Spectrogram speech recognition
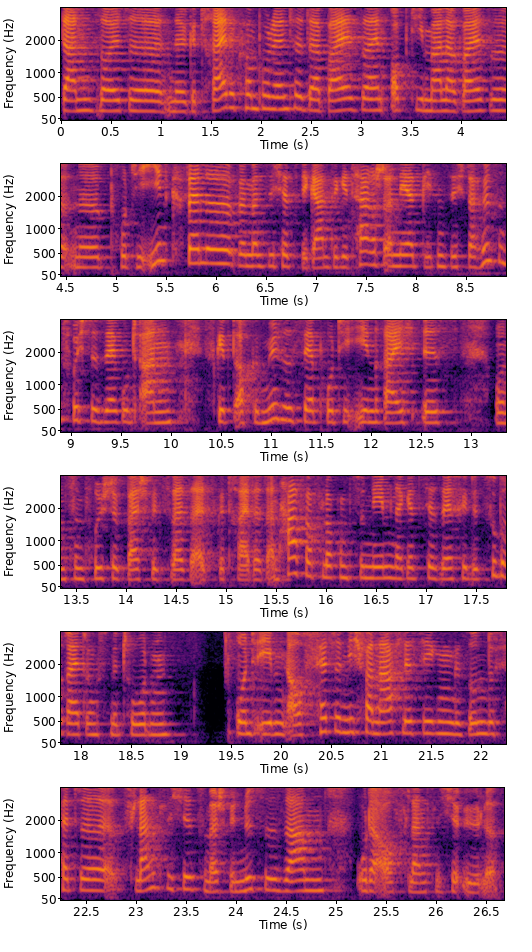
Dann sollte eine Getreidekomponente dabei sein, optimalerweise eine Proteinquelle. Wenn man sich jetzt vegan-vegetarisch ernährt, bieten sich da Hülsenfrüchte sehr gut an. Es gibt auch Gemüse, das sehr proteinreich ist und zum Frühstück beispielsweise als Getreide dann Haferflocken zu nehmen. Da gibt es ja sehr viele Zubereitungsmethoden. Und eben auch Fette nicht vernachlässigen, gesunde Fette, pflanzliche, zum Beispiel Nüsse, Samen oder auch pflanzliche Öle.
